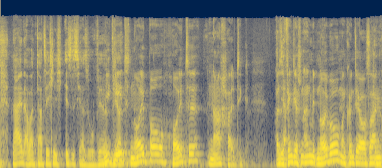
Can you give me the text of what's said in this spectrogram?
Nein, aber tatsächlich ist es ja so. Wir, Wie geht wir, Neubau heute nachhaltig? Also ja. fängt ja schon an mit Neubau. Man könnte ja auch sagen,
